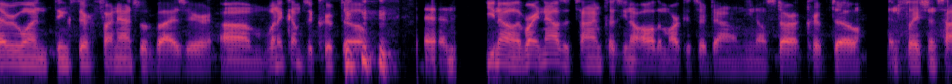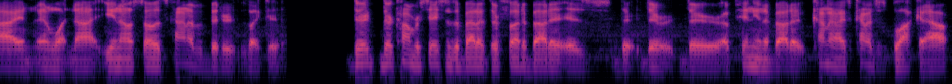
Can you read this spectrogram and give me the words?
everyone thinks they're a financial advisor um, when it comes to crypto. And you know right now is a time because you know all the markets are down you know start crypto inflation's high and, and whatnot you know so it's kind of a bitter like a, their their conversations about it their fud about it is their their their opinion about it kind of I kind of just block it out.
